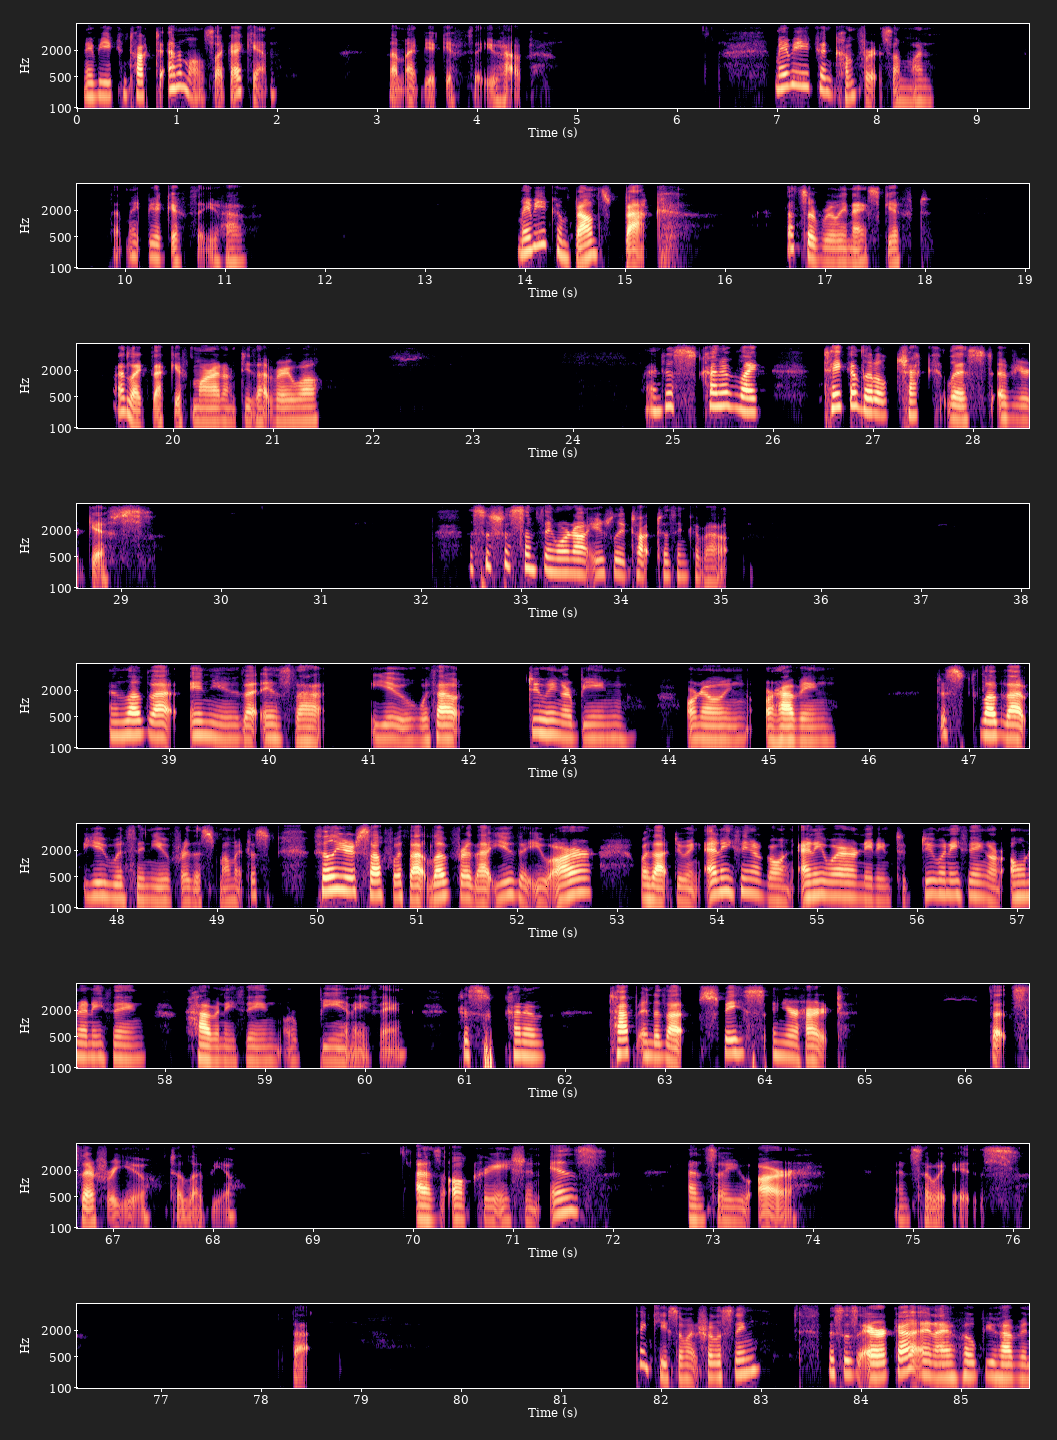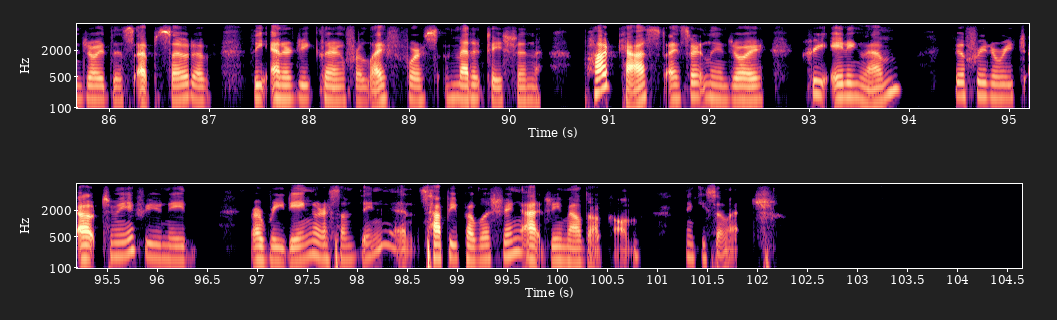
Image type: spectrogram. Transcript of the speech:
Maybe you can talk to animals like I can. That might be a gift that you have. Maybe you can comfort someone. That might be a gift that you have. Maybe you can bounce back. That's a really nice gift. I like that gift more. I don't do that very well. And just kind of like take a little checklist of your gifts. This is just something we're not usually taught to think about. And love that in you that is that you without doing or being or knowing or having. Just love that you within you for this moment. Just fill yourself with that love for that you that you are without doing anything or going anywhere, or needing to do anything or own anything, have anything or be anything. Just kind of tap into that space in your heart that's there for you to love you. As all creation is, and so you are, and so it is. That. Thank you so much for listening. This is Erica, and I hope you have enjoyed this episode of the Energy Clearing for Life Force Meditation podcast. I certainly enjoy creating them. Feel free to reach out to me if you need a reading or something. And it's happypublishing at gmail.com. Thank you so much.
